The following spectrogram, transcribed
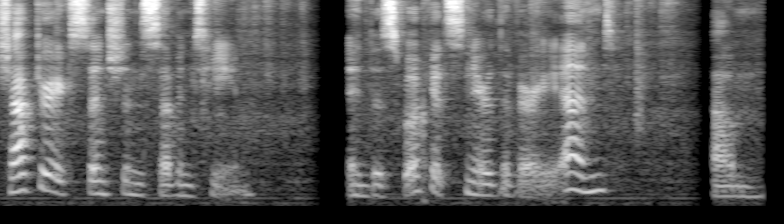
chapter extension 17 in this book. It's near the very end um,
